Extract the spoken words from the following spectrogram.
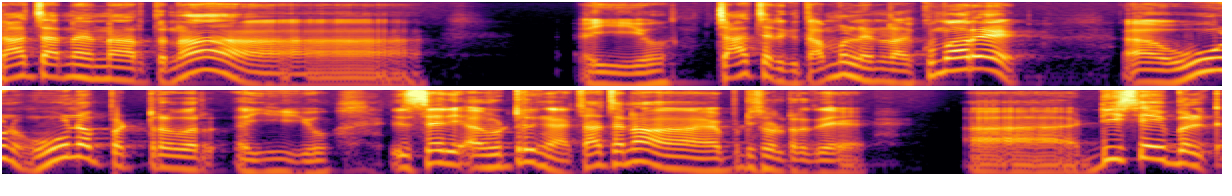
சாச்சார்னா என்ன அர்த்தம்னா ஐயோ சாச்சாருக்கு தமிழ் என்னடா குமாரே ஊன் ஊனப்பற்றவர். ஐயோ சரி விட்டுருங்க. சாச்சானா எப்படி சொல்கிறது டிசேபிள்ட்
